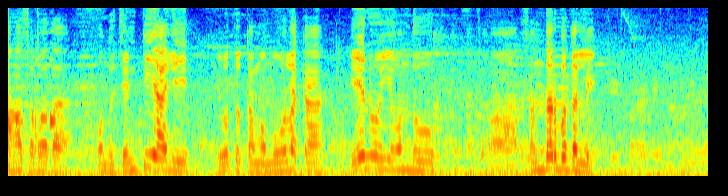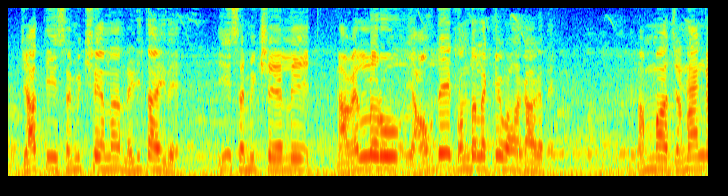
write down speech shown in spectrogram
ಮಹಾಸಭಾದ ಒಂದು ಜಂಟಿಯಾಗಿ ಇವತ್ತು ತಮ್ಮ ಮೂಲಕ ಏನು ಈ ಒಂದು ಸಂದರ್ಭದಲ್ಲಿ ಜಾತಿ ಸಮೀಕ್ಷೆಯನ್ನು ನಡೀತಾ ಇದೆ. ಈ ಸಮೀಕ್ಷೆಯಲ್ಲಿ ನಾವೆಲ್ಲರೂ ಯಾವುದೇ ಗೊಂದಲಕ್ಕೆ ಒಳಗಾಗದೆ, ನಮ್ಮ ಜನಾಂಗ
